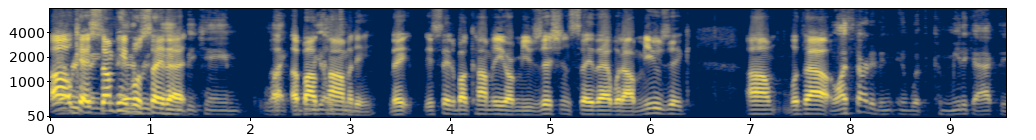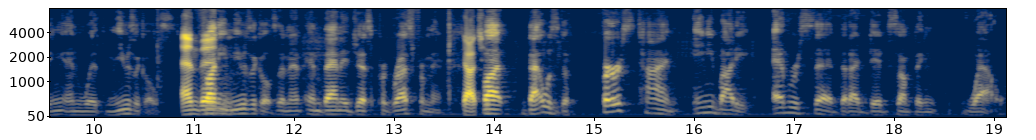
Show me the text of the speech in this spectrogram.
Oh, okay. Everything- Some people say that became like about comedy. They they say it about comedy, or musicians say that without music, um, without. Well, I started in, in, with comedic acting and with musicals, And funny musicals, and then, and then it just progressed from there. Gotcha. But that was the first time anybody ever said that I did something well.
